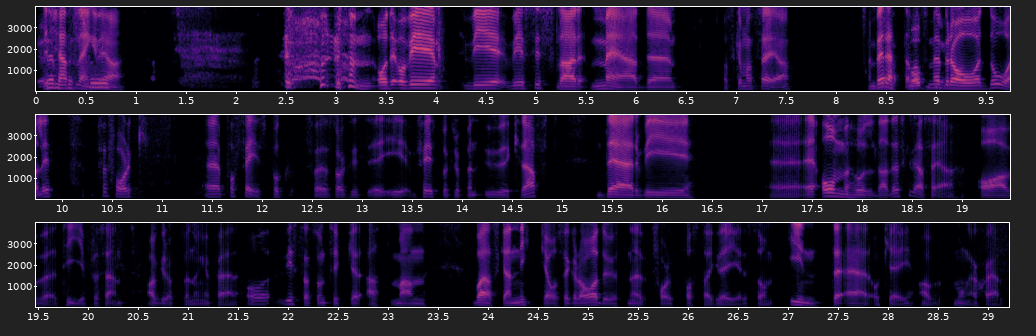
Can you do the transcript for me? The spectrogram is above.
det känns längre, ja. och, det, och vi, vi, vi sysslar med, eh, vad ska man säga, berätta vad som är bra och dåligt för folk eh, på Facebook, förslagsvis i Facebookgruppen Urkraft, där vi eh, är omhuldade skulle jag säga av 10% av gruppen ungefär. Och vissa som tycker att man bara ska nicka och se glad ut när folk postar grejer som inte är okej okay, av många skäl.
